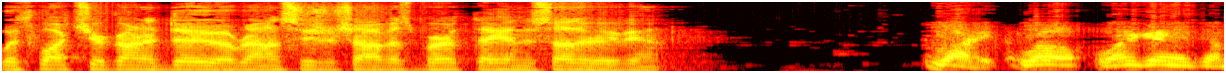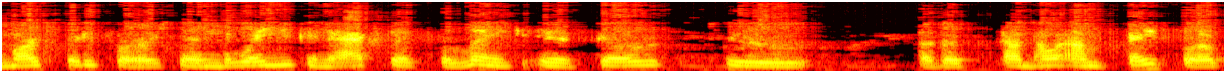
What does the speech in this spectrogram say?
with what you're going to do around Cesar Chavez's birthday and this other event. Right. Well, one again is on March 31st, and the way you can access the link is go to uh, the, on, on Facebook,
